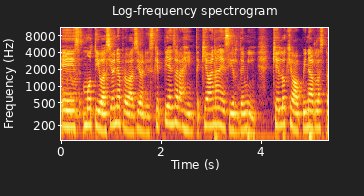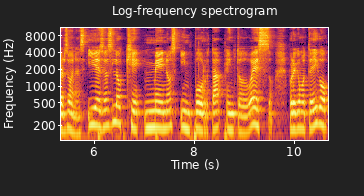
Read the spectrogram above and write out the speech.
es motivación y aprobación, es qué piensa la gente, qué van a decir de mí, qué es lo que va a opinar las personas. Y eso es lo que menos importa en todo esto, porque como te digo,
